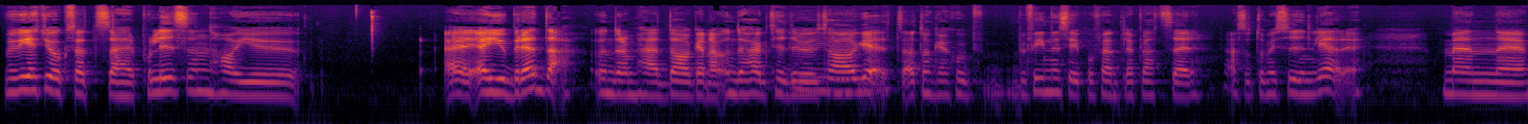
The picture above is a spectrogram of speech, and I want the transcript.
Vi vet ju också att så här, polisen har ju är, är ju beredda under de här dagarna, under högtider överhuvudtaget. Att de kanske befinner sig på offentliga platser, alltså att de är synligare. Men eh,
